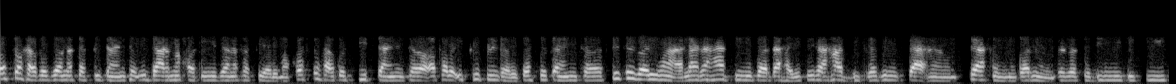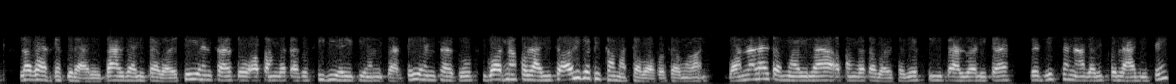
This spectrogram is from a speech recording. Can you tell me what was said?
कस्तो खालको जनशक्ति चाहिन्छ? उद्धारमा खटिने जनशक्तिहरूमा कस्तो खालको सिट चाहिन्छ? अथवा इक्विपमेन्टहरू कस्तो चाहिन्छ? त्यसै गरी उहाँहरूलाई राहत दिनु पर्दाखेरि चाहिँ राहतभित्र जुन ट्याक हुनुपर्ने हुन्छ जस्तो डिग्निटी किट लगायतका कुराहरू बालबालिका भयो त्यही अनुसारको अपाङ्गताको सिभियरिटी अनुसार त्यही अनुसारको गर्नको लागि चाहिँ अलिकति समस्या भएको छ भन्नलाई त महिला अपाङ्गता भएको व्यक्ति बालबालिका र ज्येष्ठ नागरिकको लागि चाहिँ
